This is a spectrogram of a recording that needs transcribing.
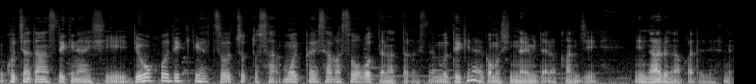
でこっちはダンスできないし、両方できるやつをちょっとさ、もう一回探そうってなったらですね、もうできないかもしんないみたいな感じになる中でですね、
